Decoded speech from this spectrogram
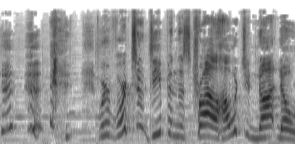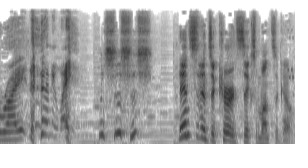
we're, we're too deep in this trial. How would you not know, right? anyway. The incident occurred six months ago.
